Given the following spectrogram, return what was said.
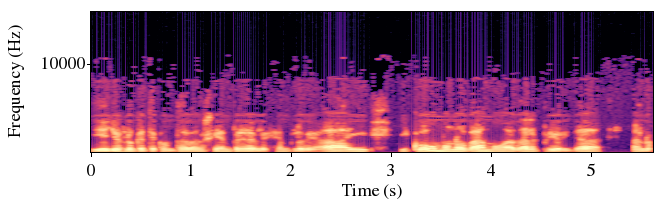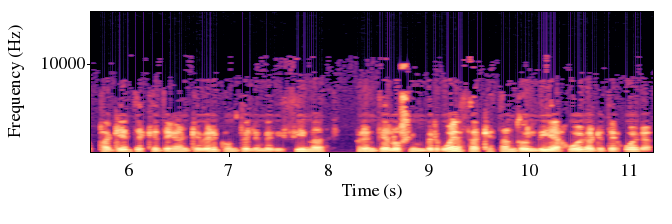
y ellos lo que te contaban siempre era el ejemplo de, ay, ¿y cómo no vamos a dar prioridad a los paquetes que tengan que ver con telemedicina frente a los sinvergüenzas que están todo el día juega que te juega.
